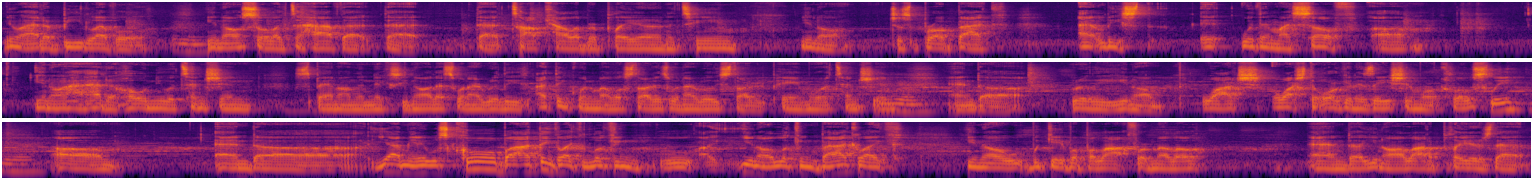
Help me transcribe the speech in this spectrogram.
you know, at a B level. You know, so like to have that that that top caliber player in the team, you know, just brought back at least it, within myself. Um, you know, I had a whole new attention span on the Knicks. You know, that's when I really, I think when Melo started is when I really started paying more attention and uh, really, you know, watch watch the organization more closely. Um, and uh, yeah, I mean, it was cool, but I think like looking, you know, looking back, like, you know, we gave up a lot for Melo, and uh, you know, a lot of players that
